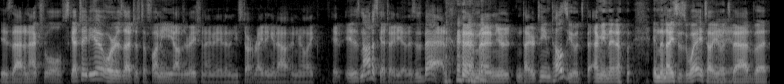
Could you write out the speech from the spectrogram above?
is that an actual sketch idea or is that just a funny observation I made? And then you start writing it out and you're like, it is not a sketch idea. This is bad. and then your entire team tells you it's bad. I mean, they don't, in the nicest way, tell you Yeah, it's yeah. bad, but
